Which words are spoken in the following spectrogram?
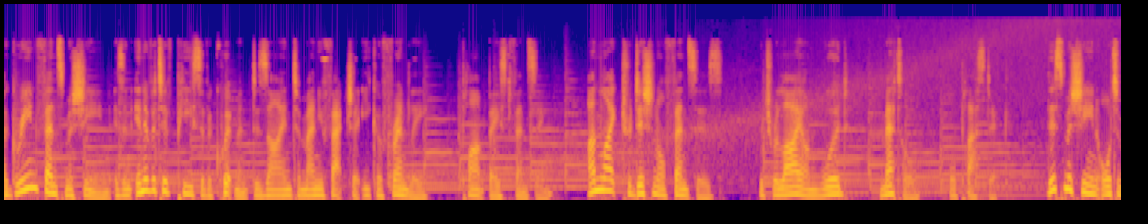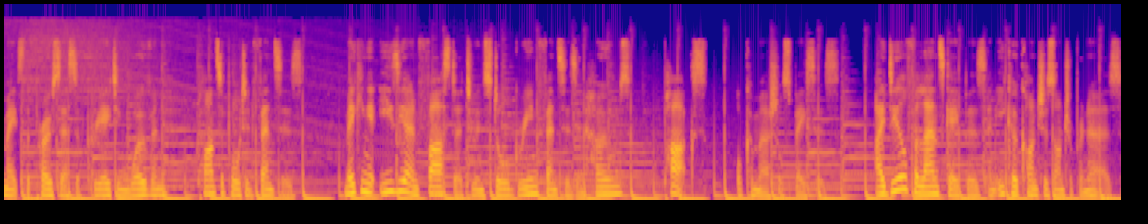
A green fence machine is an innovative piece of equipment designed to manufacture eco-friendly, plant-based fencing. Unlike traditional fences, which rely on wood, metal, or plastic. This machine automates the process of creating woven, plant-supported fences making it easier and faster to install green fences in homes, parks, or commercial spaces. Ideal for landscapers and eco-conscious entrepreneurs,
